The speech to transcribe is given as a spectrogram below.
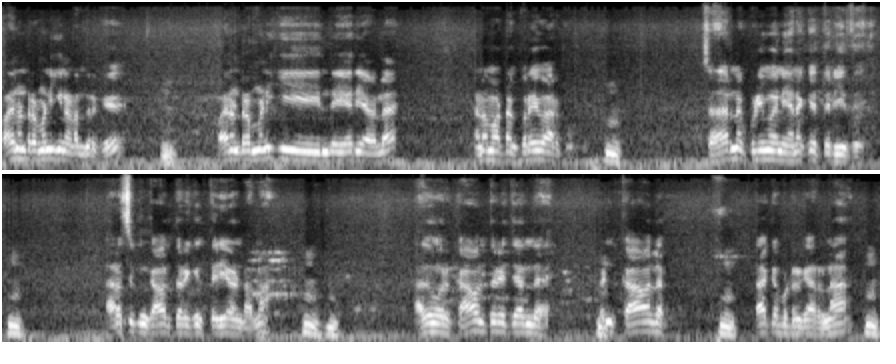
பதினொன்றரை மணிக்கு நடந்திருக்கு. பதினொன்றரை மணிக்கு இந்த ஏரியாவில் நடமாட்டம் குறைவாக இருக்கும். சாதாரண குடிமகன் எனக்கே தெரியுது ம். அரசுக்கும் காவல்துறைக்கும் தெரிய வேண்டாமா ம் ம் அதுவும் ஒரு காவல்துறை சேர்ந்த பெண் காவலர் ம். தாக்கப்பட்டிருக்காருன்னா ம்.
